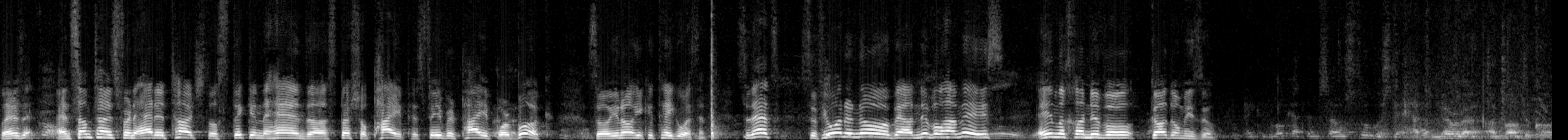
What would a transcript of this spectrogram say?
Layers, and sometimes for an added touch, they'll stick in the hand a special pipe, his favorite pipe or book, so you know he could take it with him. So that's so. If you want to know about nivel hames, ein lecha nivel gadol mizu. They could look at themselves too because they have a mirror above the co-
